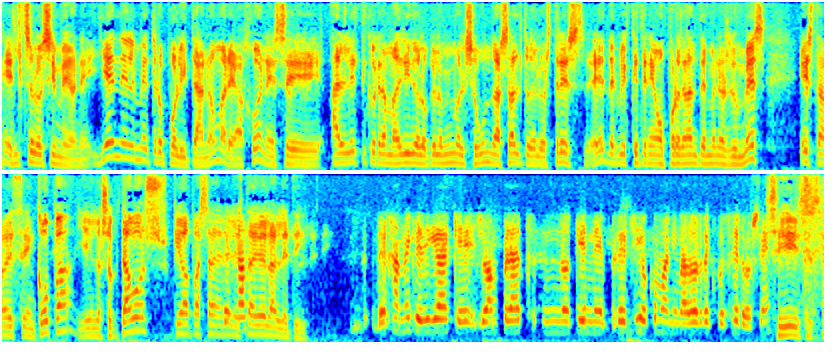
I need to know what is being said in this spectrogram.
el Cholo Simeone. Y en el Metropolitano, Mareajo, en ese Atlético Real Madrid, o lo que es lo mismo, el segundo asalto de los tres ¿eh? derbis que teníamos por delante en menos de un mes, esta vez en Copa y en los octavos, ¿qué va a pasar en el estadio del Atleti? Déjame que diga que Joan Prat no tiene precio como animador de cruceros, ¿eh? Sí, sí, sí.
